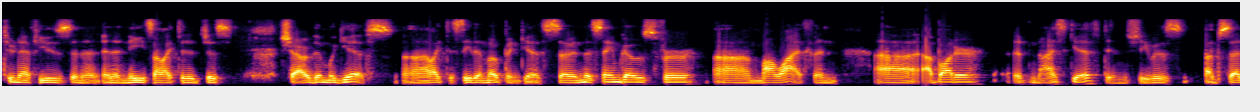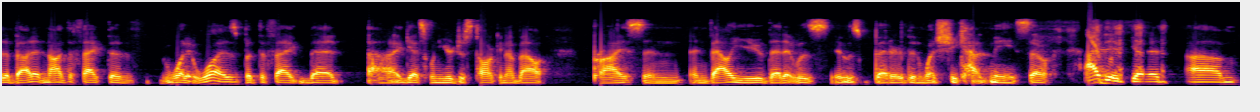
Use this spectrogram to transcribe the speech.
two nephews and a, and a, niece. I like to just shower them with gifts. Uh, I like to see them open gifts. So, and the same goes for um, my wife. And uh, I bought her a nice gift, and she was upset about it. Not the fact of what it was, but the fact that uh, I guess when you're just talking about price and and value, that it was it was better than what she got me. So I did good. Um,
